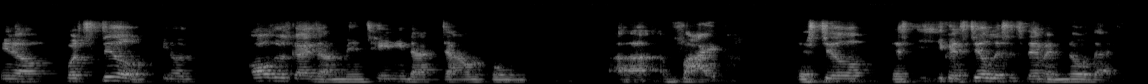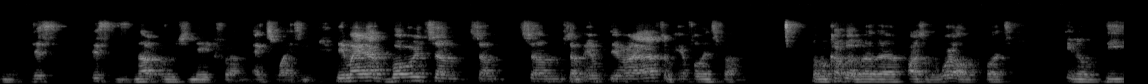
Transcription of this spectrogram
you know. But still, you know, all those guys are maintaining that down home uh, vibe. They're still, there's, you can still listen to them and know that you know this this does not originate from X Y Z. They might have borrowed some some some some they might have some influence from from a couple of other parts of the world, but you know the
